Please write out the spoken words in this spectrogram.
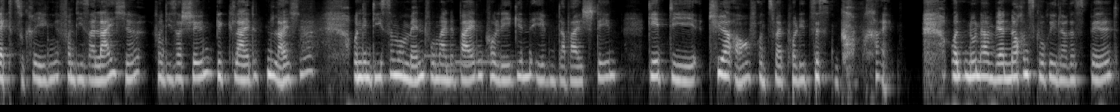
wegzukriegen von dieser Leiche, von dieser schön gekleideten Leiche. Und in diesem Moment, wo meine beiden Kolleginnen eben dabei stehen, geht die Tür auf und zwei Polizisten kommen rein. Und nun haben wir noch ein skurrileres Bild.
